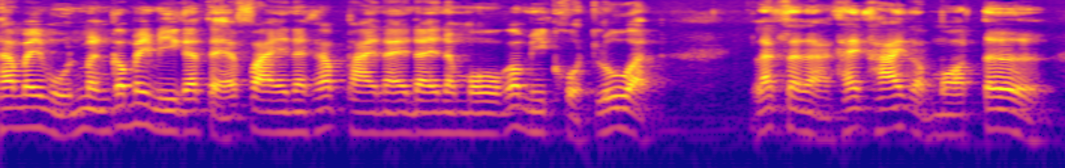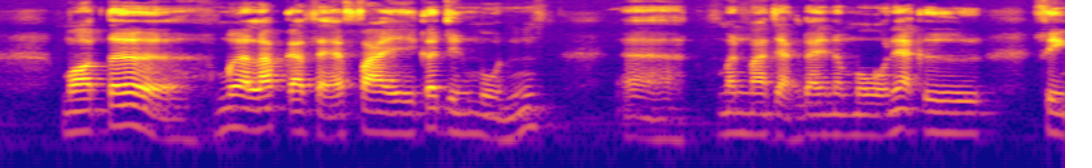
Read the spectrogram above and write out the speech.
ถ้าไม่หมุนมันก็ไม่มีกระแสไฟนะครับ ภายในไดนาโมก็มีขดลวด ลักษณะคล้ายๆกับมอเตอร์ มอเตอร์เมื่อรับกระแสไฟก็จึงหมุนอ่ามันมาจากไดนาโมเนี่ยคือสิ่ง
